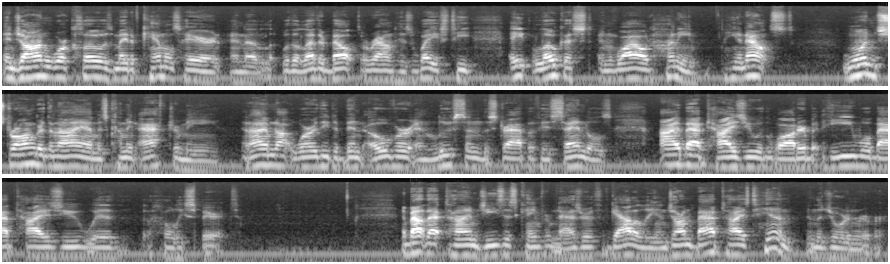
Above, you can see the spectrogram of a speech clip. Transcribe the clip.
And John wore clothes made of camel's hair and a, with a leather belt around his waist. He ate locust and wild honey. He announced, One stronger than I am is coming after me, and I am not worthy to bend over and loosen the strap of his sandals. I baptize you with water, but he will baptize you with the Holy Spirit. About that time, Jesus came from Nazareth of Galilee, and John baptized him in the Jordan River.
